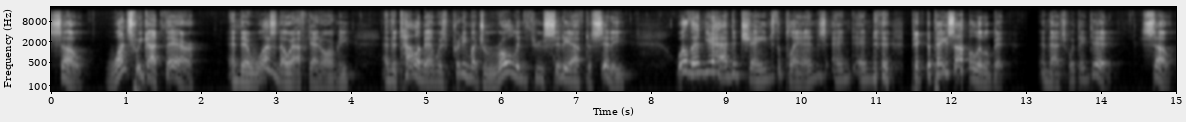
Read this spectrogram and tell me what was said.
So, once we got there, and there was no Afghan army, and the Taliban was pretty much rolling through city after city, well, then you had to change the plans and, and pick the pace up a little bit. And that's what they did. So,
